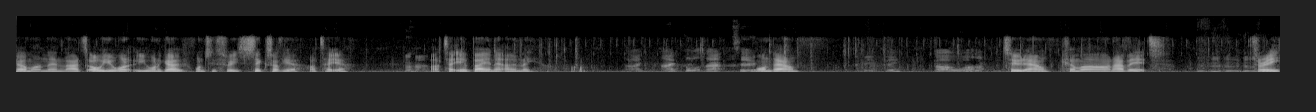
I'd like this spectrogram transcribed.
Come on then, lads. Oh, you want you want to go? One, two, three, six of you. I'll take you. I'll take you bayonet only. I, I thought that too. One down, Oh, what? two down. Come on, have it. Three.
